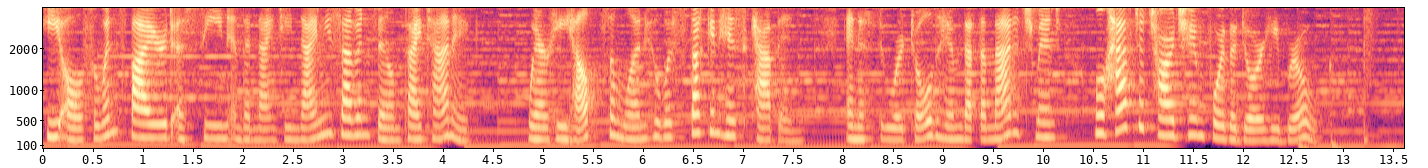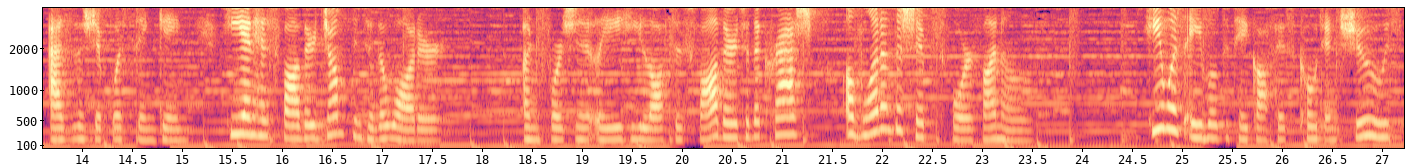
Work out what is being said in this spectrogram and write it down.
He also inspired a scene in the 1997 film Titanic, where he helped someone who was stuck in his cabin, and a steward told him that the management will have to charge him for the door he broke. As the ship was sinking, he and his father jumped into the water. Unfortunately, he lost his father to the crash of one of the ship's four funnels. He was able to take off his coat and shoes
